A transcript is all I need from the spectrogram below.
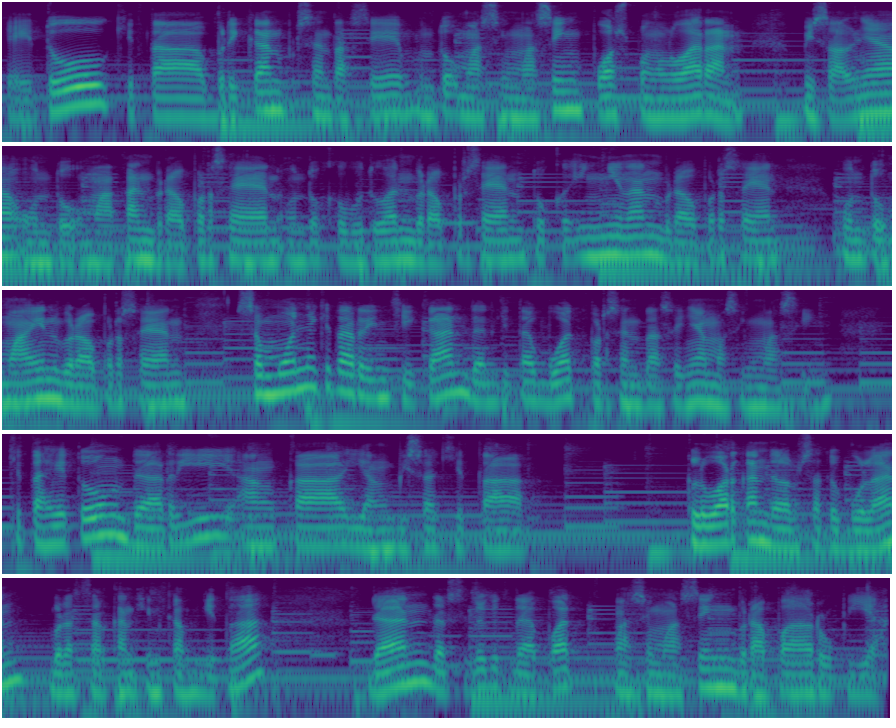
yaitu kita berikan persentase untuk masing-masing pos pengeluaran. Misalnya untuk makan berapa persen, untuk kebutuhan berapa persen, untuk keinginan berapa persen, untuk main berapa persen. Semuanya kita rincikan dan kita buat persentasenya masing-masing. Kita hitung dari angka yang bisa kita keluarkan dalam satu bulan berdasarkan income kita dan dari situ kita dapat masing-masing berapa rupiah.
